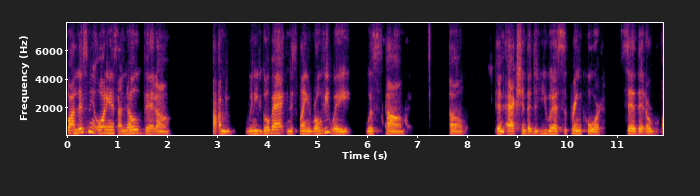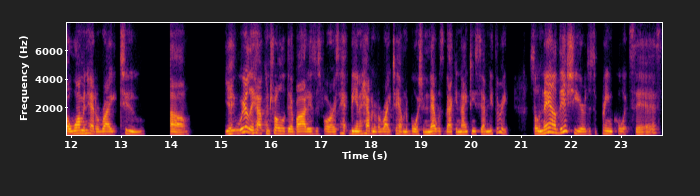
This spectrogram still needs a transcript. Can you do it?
For our listening audience, I know that um, um, we need to go back and explain Roe v. Wade was um, uh, an action that the U.S. Supreme Court said that a, a woman had a right to um, really have control of their bodies as far as ha- being having a right to have an abortion, and that was back in 1973. So now this year, the Supreme Court says,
